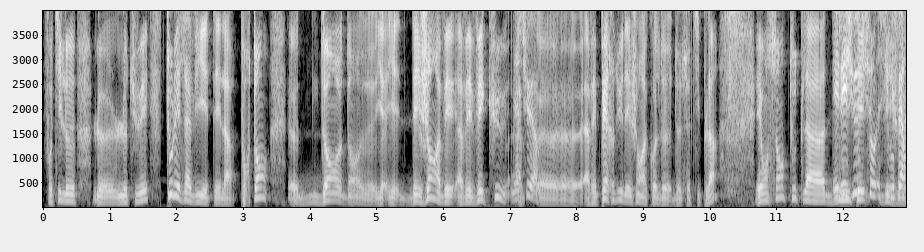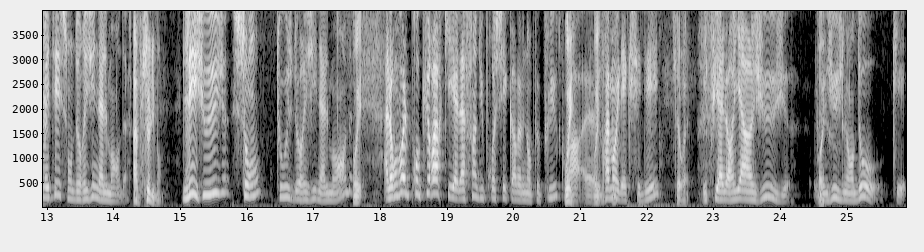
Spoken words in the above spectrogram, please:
Faut-il le, le, tuer? Tous les avis étaient là. Pourtant, euh, dans, dans des gens avaient, avaient vécu, euh, avaient perdu des gens à cause de, ce type-là. Et on sent toute la dignité. Et les juges, si vous permettez, sont d'origine allemande. Absolument. Les juges sont tous d'origine allemande. Oui. Alors on voit le procureur qui, à la fin du procès, quand même n'en peut plus. Quoi. Euh, vraiment, il est excédé. C'est vrai. Et puis alors, il y a un juge le juge Landau, qui est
